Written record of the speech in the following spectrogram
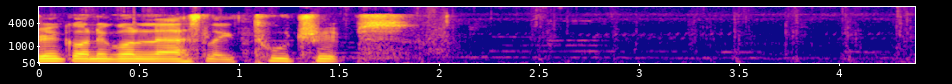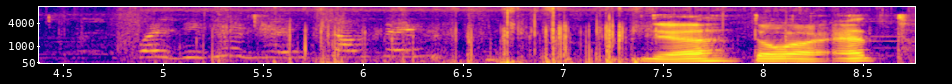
Drink only gonna last like two trips. Wait, did you drink something? Yeah, the uh, ant.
